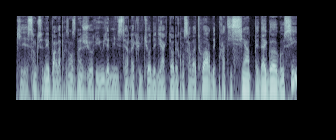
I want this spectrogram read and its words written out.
qui est sanctionnée par la présence d'un jury où il y a le ministère de la Culture, des directeurs de conservatoire, des praticiens, pédagogues aussi.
